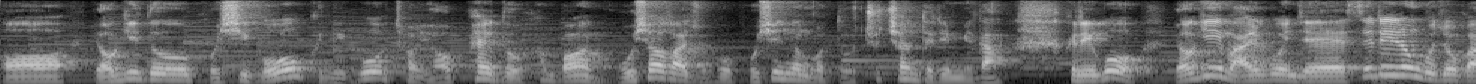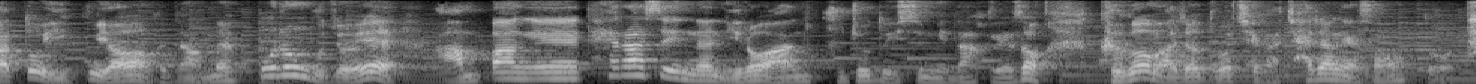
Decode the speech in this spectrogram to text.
어, 여기도 보시고 그리고 저 옆에도 한번 오셔가지고 보시는 것도 추천드립니다. 그리고 여기 말고 이제 3룸 구조가 또 있고요. 그 다음에 4룸 구조에 안방에 테라스 있는 이러한 구조도 있습니다. 그래서 그거마저도 제가 촬영해서 또 다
